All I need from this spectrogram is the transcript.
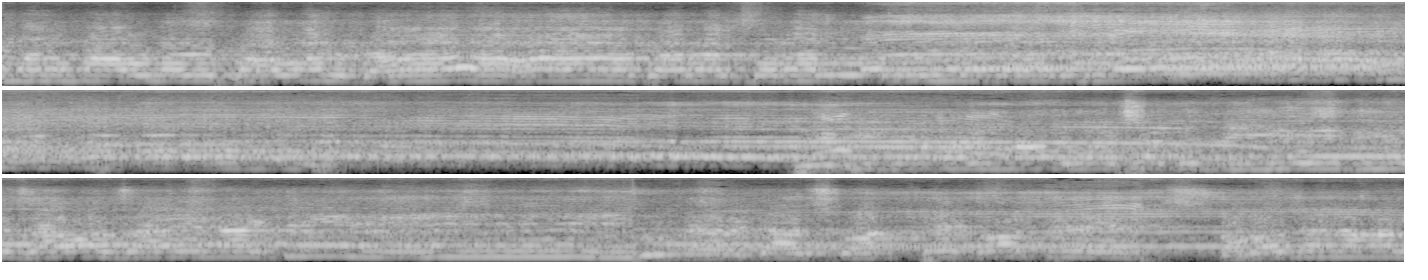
আমার মাওলারে পাওয়ার আল্লাহ। আমার কাজ করতে করতে আমার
